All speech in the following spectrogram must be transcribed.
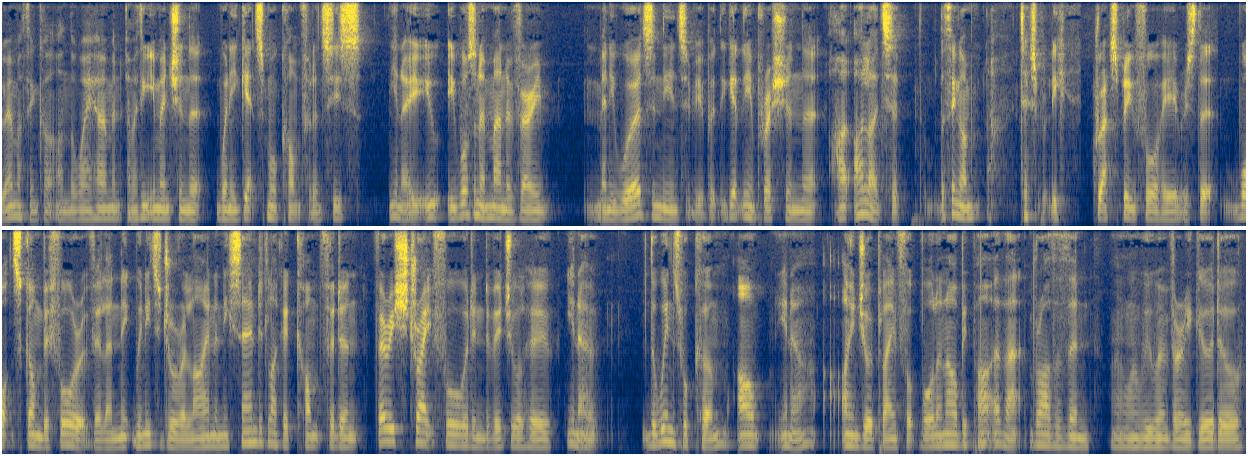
WM. I think on the way home. And I think you mentioned that when he gets more confidence, he's, you know, he, he wasn't a man of very many words in the interview, but you get the impression that I, I like to. The thing I'm desperately grasping for here is that what's gone before at Villa, we need to draw a line. And he sounded like a confident, very straightforward individual who, you know, the wins will come. I'll, you know, I enjoy playing football and I'll be part of that rather than, oh, well, we weren't very good or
